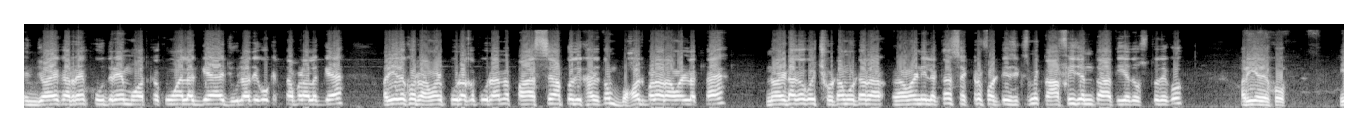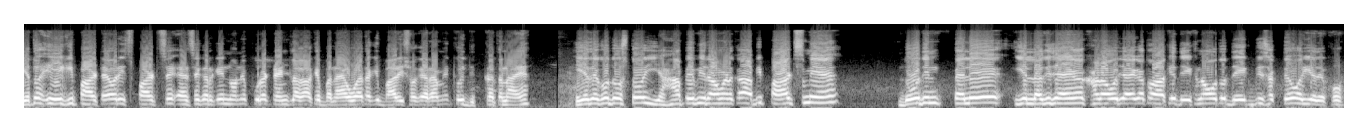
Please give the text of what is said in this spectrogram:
एंजॉय कर रहे हैं, कूद रहे हैं, मौत का कुआँ लग गया है, झूला देखो कितना बड़ा लग गया है। और ये देखो रावण पूरा का पूरा है। मैं पास से आपको दिखा देता हूँ, बहुत बड़ा रावण लगता है। नोएडा का कोई छोटा मोटा रावण नहीं लगता। सेक्टर 46 में काफ़ी जनता आती है दोस्तों, देखो। और ये देखो, ये तो एक ही पार्ट है और इस पार्ट से ऐसे करके इन्होंने पूरा टेंट लगा के बनाया हुआ है ताकि बारिश वगैरह में कोई दिक्कत ना आए। ये देखो दोस्तों, यहाँ पे भी रावण का अभी पार्ट्स में है। दो दिन पहले ये लग जाएगा, खड़ा हो जाएगा तो आके देखना हो तो देख भी सकते हो। और ये देखो,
